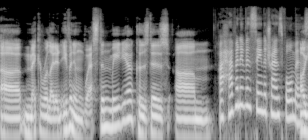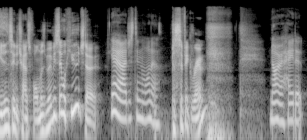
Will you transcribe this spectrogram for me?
uh, mecha related, even in Western media? Because there's um, I haven't even seen the Transformers. oh, you didn't see the Transformers movies? They were huge, though. Yeah, I just didn't want to. Pacific Rim. No, I hate it.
